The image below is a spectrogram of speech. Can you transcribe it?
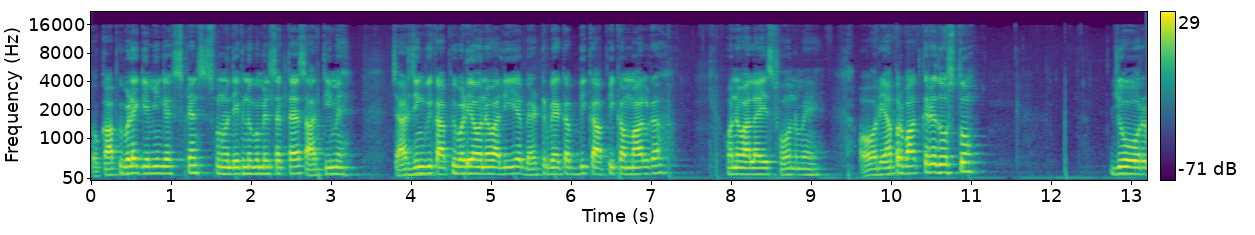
तो काफ़ी बड़े गेमिंग एक्सपीरियंस इस फ़ोन में देखने को मिल सकता है। साथ ही में चार्जिंग भी काफ़ी बढ़िया होने वाली है बैटरी बैकअप भी काफ़ी कमाल का होने वाला है इस फ़ोन में। और यहाँ पर बात करें दोस्तों जो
